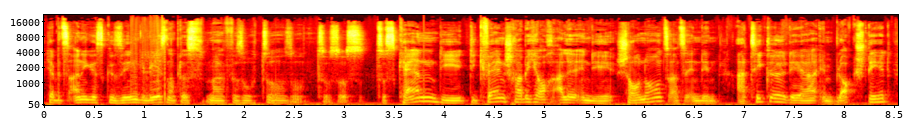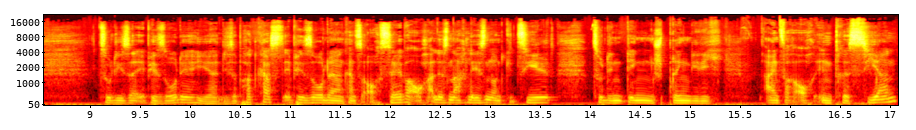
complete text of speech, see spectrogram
Ich habe jetzt einiges gesehen, gelesen, habe das mal versucht so, so, so, so, zu scannen. Die, die Quellen schreibe ich auch alle in die Show Notes, also in den Artikel, der im Blog steht zu dieser Episode hier, diese Podcast-Episode. Dann kannst du auch selber auch alles nachlesen und gezielt zu den Dingen springen, die dich einfach auch interessieren.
